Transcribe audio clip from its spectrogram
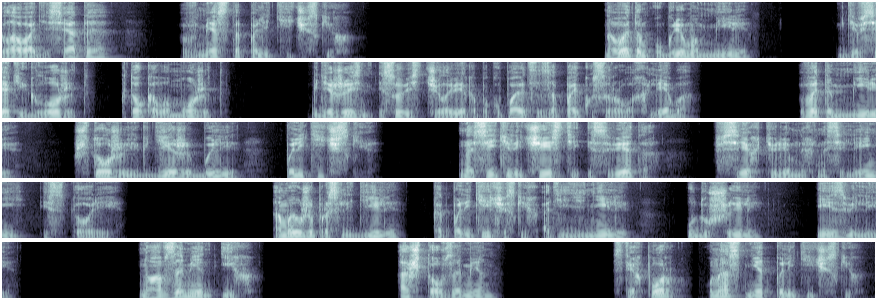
Глава 10. Вместо политических. Но в этом угрюмом мире, где всякий гложет, кто кого может, где жизнь и совесть человека покупаются за пайку сырого хлеба, в этом мире что же и где же были политические, носители чести и света всех тюремных населений истории? А мы уже проследили, как политических отъединили, удушили и извели. Ну а взамен их? А что взамен? С тех пор у нас нет политических.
